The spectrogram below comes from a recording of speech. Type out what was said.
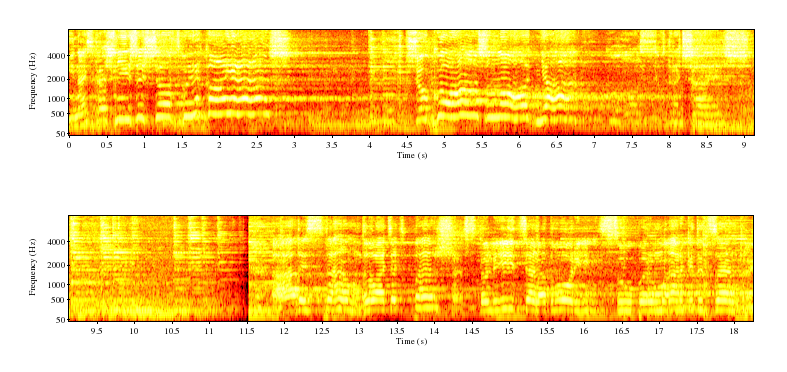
І найстрашніше, що звикаєш, що кожного дня десь там 21 століття на дворі, супермаркети, центри,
